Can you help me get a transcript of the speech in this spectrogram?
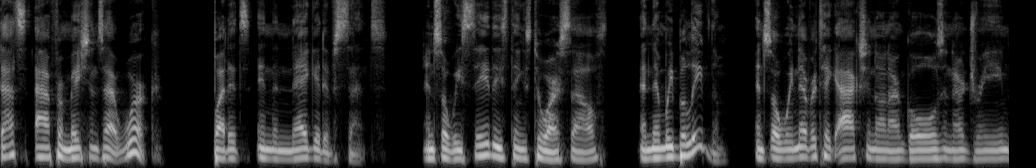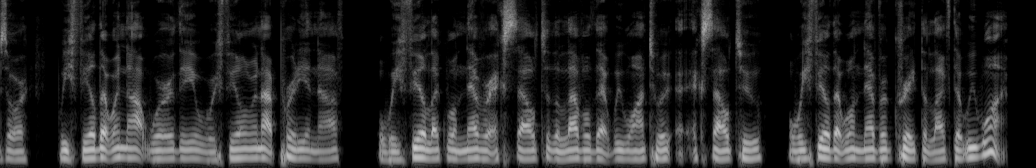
That's affirmations at work, but it's in the negative sense. And so we say these things to ourselves and then we believe them. And so we never take action on our goals and our dreams, or we feel that we're not worthy, or we feel we're not pretty enough, or we feel like we'll never excel to the level that we want to uh, excel to, or we feel that we'll never create the life that we want.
